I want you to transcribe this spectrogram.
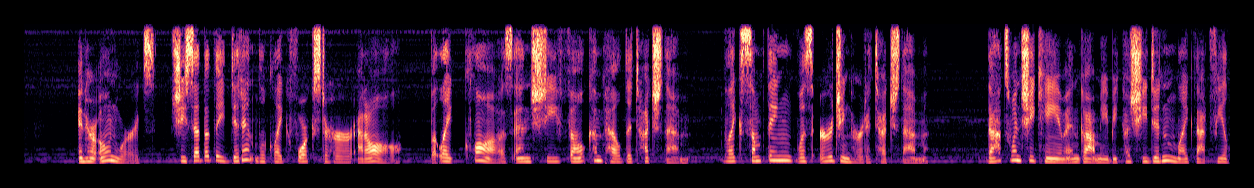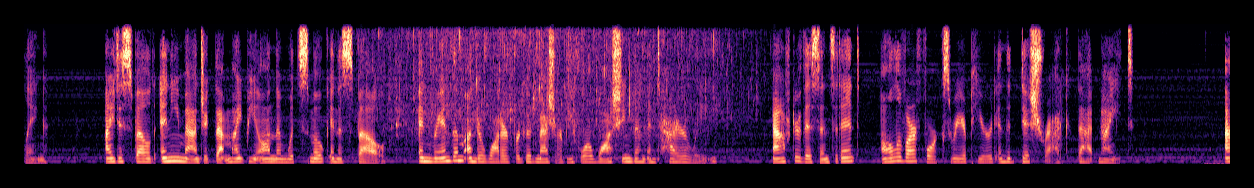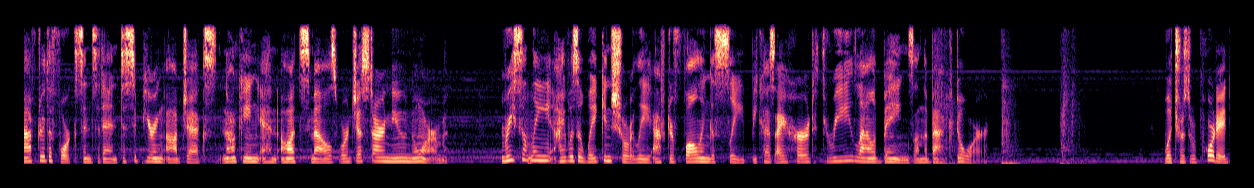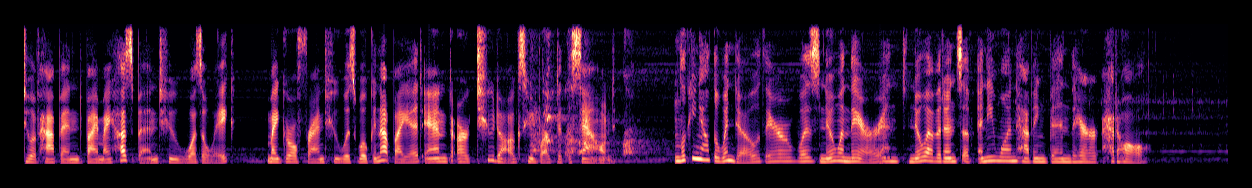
In her own words, she said that they didn't look like forks to her at all but like claws, and she felt compelled to touch them, like something was urging her to touch them. That's when she came and got me because she didn't like that feeling. I dispelled any magic that might be on them with smoke and a spell, and ran them underwater for good measure before washing them entirely. After this incident, all of our forks reappeared in the dish rack that night. After the forks incident, disappearing objects, knocking, and odd smells were just our new norm. Recently, I was awakened shortly after falling asleep because I heard three loud bangs on the back door, which was reported to have happened by my husband, who was awake, my girlfriend, who was woken up by it, and our two dogs who barked at the sound. Looking out the window, there was no one there and no evidence of anyone having been there at all.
